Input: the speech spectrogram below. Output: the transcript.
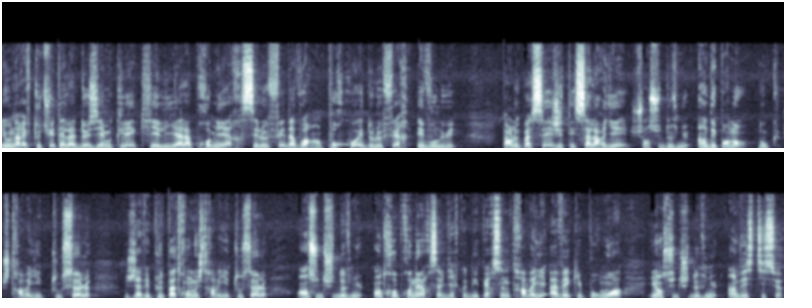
Et on arrive tout de suite à la deuxième clé qui est liée à la première, c'est le fait d'avoir un pourquoi et de le faire évoluer. Par le passé, j'étais salarié, je suis ensuite devenu indépendant, donc je travaillais tout seul, j'avais plus de patron mais je travaillais tout seul. Ensuite, je suis devenu entrepreneur, ça veut dire que des personnes travaillaient avec et pour moi. Et ensuite, je suis devenu investisseur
